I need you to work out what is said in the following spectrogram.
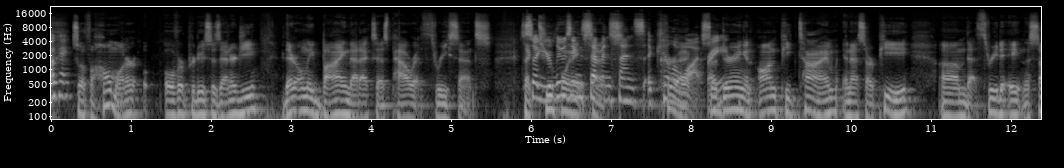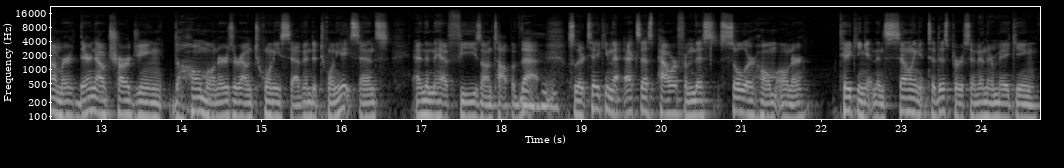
Okay. So if a homeowner overproduces energy, they're only buying that excess power at three cents. Like so you're losing seven cents, cents a kilowatt, Correct. right? So during an on-peak time in SRP, um, that three to eight in the summer, they're now charging the homeowners around 27 to 28 cents, and then they have fees on top of that. Mm-hmm. So they're taking that excess power from this solar homeowner taking it and then selling it to this person and they're making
